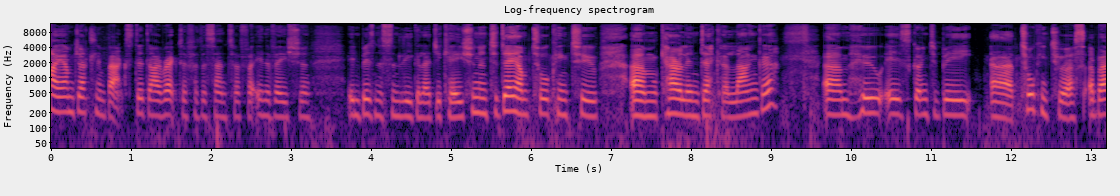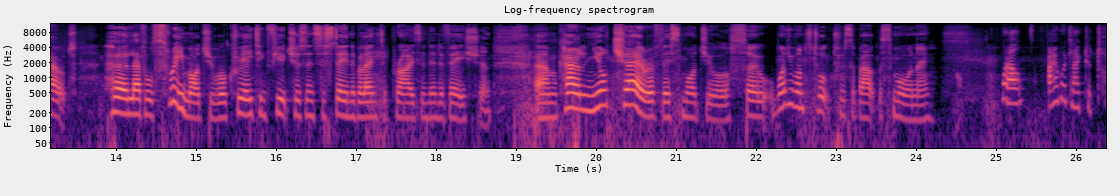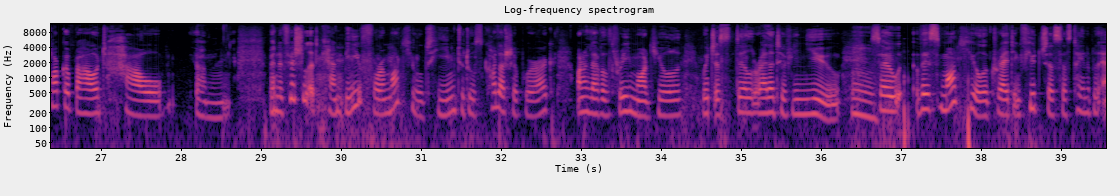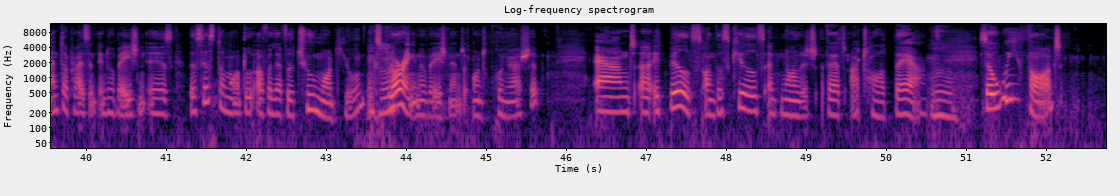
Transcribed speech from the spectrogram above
Hi, I'm Jacqueline Baxter, Director for the Centre for Innovation in Business and Legal Education, and today I'm talking to um, Carolin Decker-Lange, um, who is going to be uh, talking to us about her level three module, Creating Futures in Sustainable Enterprise and Innovation. Um, Carolyn, you're chair of this module, so what do you want to talk to us about this morning? Well, I would like to talk about how um, beneficial it can be for a module team to do scholarship work on a level 3 module, which is still relatively new. Mm. So, this module, Creating Future Sustainable Enterprise and Innovation, is the sister model of a level 2 module, mm -hmm. Exploring Innovation and Entrepreneurship. And uh, it builds on the skills and knowledge that are taught there. Mm. So, we thought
